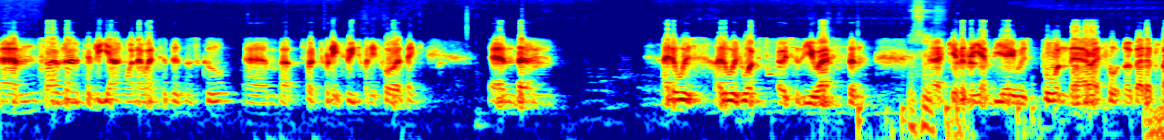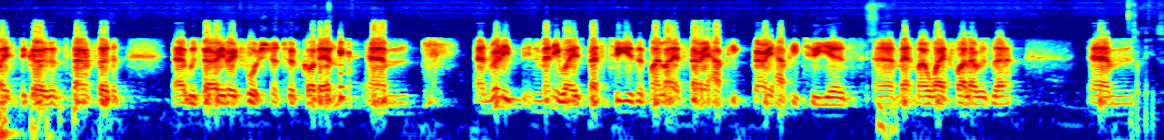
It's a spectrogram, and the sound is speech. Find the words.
Um, so I was relatively young when I went to business school, um, about 23, 24, I think. And um, I'd always I'd always wanted to go to the US, and uh, given the MBA was born there, I thought no better place to go than Stanford. And uh, was very very fortunate to have got in. Um, and really, in many ways, best two years of my life. Very happy, very happy two years. Uh, met my wife while I was there, um, nice.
